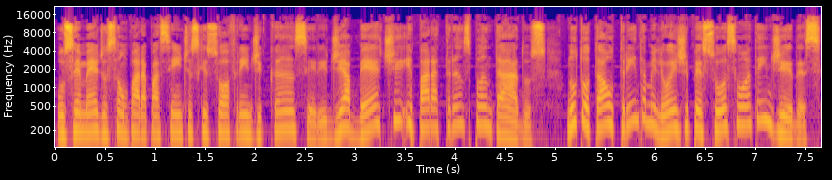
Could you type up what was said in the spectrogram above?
Os remédios são para pacientes que sofrem de câncer e diabetes e para transplantados. No total, 30 milhões de pessoas são atendidas.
